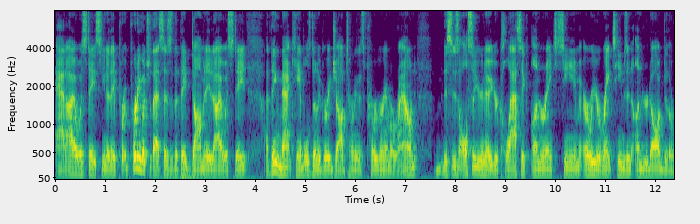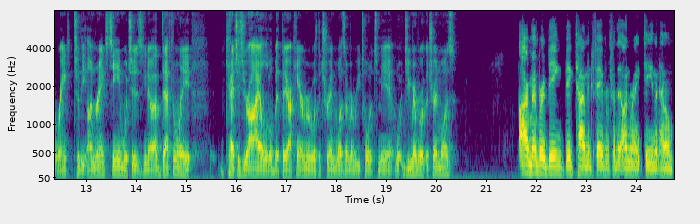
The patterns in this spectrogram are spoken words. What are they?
at Iowa State. So you know they pr- pretty much what that says is that they've dominated Iowa State. I think Matt Campbell's done a great job turning this program around. This is also your you know your classic unranked team, or your ranked team's an underdog to the ranked to the unranked team, which is you know definitely catches your eye a little bit there. I can't remember what the trend was. I remember you told it to me. What do you remember what the trend was? I remember it being big time in favor for the unranked team at home.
